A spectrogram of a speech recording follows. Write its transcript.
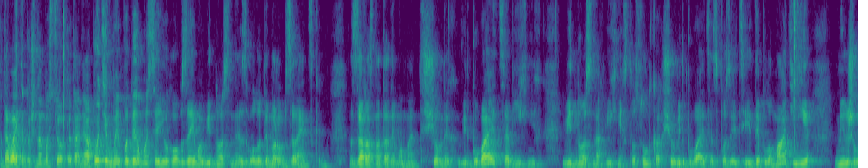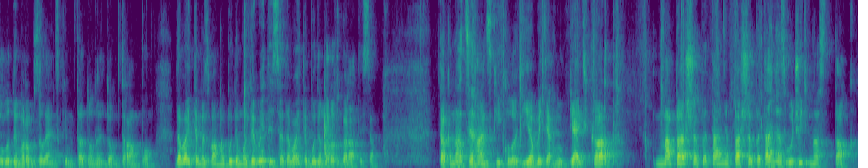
давайте почнемо з цього питання, а потім ми подивимося його взаємовідносини з Володимиром Зеленським зараз на даний момент, що в них відбувається в їхніх відносинах, в їхніх стосунках, що відбувається з позиції дипломатії між Володимиром Зеленським та Дональдом Трампом. Давайте ми з вами будемо дивитися, давайте будемо розбиратися. Так, на циганській колоді я витягнув 5 карт. На перше питання. Перше питання звучить в нас так:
